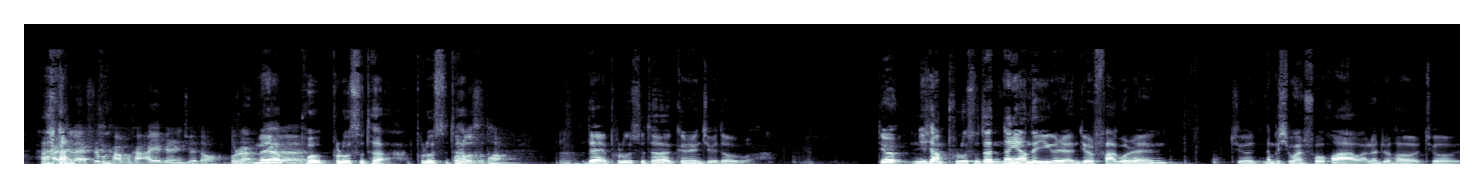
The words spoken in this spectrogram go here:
还是来是不是卡夫卡也跟人决斗？不是，没有那个普普鲁斯特，普鲁斯特，普鲁斯特。对，普鲁斯特跟人决斗过。就你想普鲁斯特那样的一个人，就是法国人，就那么喜欢说话，完了之后就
